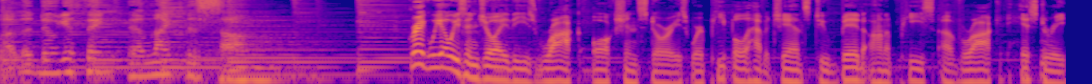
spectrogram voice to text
Mother, do you think they'll like this song? Greg, we always enjoy these rock auction stories where people have a chance to bid on a piece of rock history.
